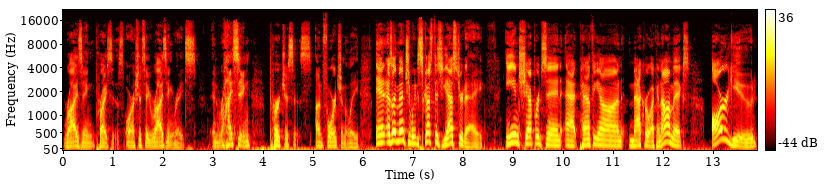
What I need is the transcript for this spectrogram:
rising prices, or I should say, rising rates and rising purchases, unfortunately. And as I mentioned, we discussed this yesterday. Ian Shepherdson at Pantheon Macroeconomics argued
